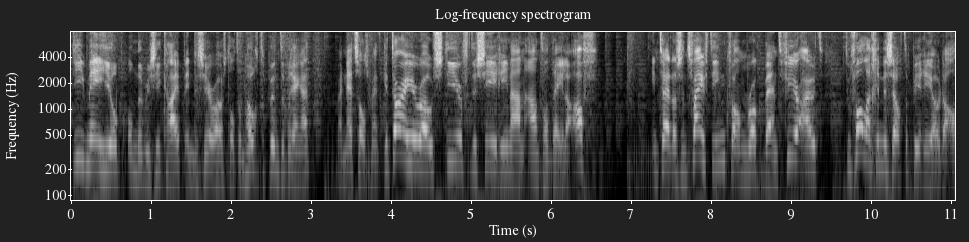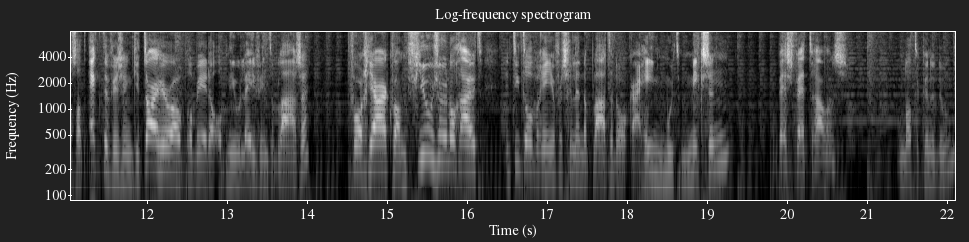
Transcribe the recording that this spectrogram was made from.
Die meehielp om de muziekhype in de Zero's tot een hoogtepunt te brengen. Maar net zoals met Guitar Hero stierf de serie na een aantal delen af. In 2015 kwam Rock Band 4 uit, toevallig in dezelfde periode als dat Activision Guitar Hero probeerde opnieuw leven in te blazen. Vorig jaar kwam Fuser nog uit, een titel waarin je verschillende platen door elkaar heen moet mixen. Best vet trouwens, om dat te kunnen doen.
